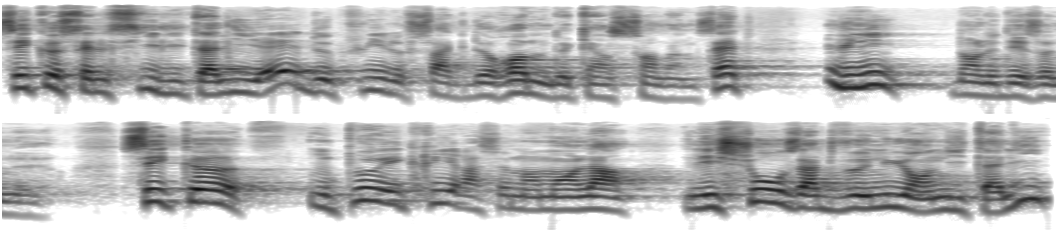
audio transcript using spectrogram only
c'est que celle-ci, l'Italie, est, depuis le sac de Rome de 1527, unis dans le déshonneur. C'est que on peut écrire à ce moment-là les choses advenues en Italie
